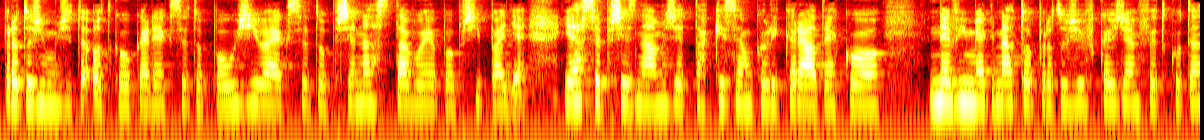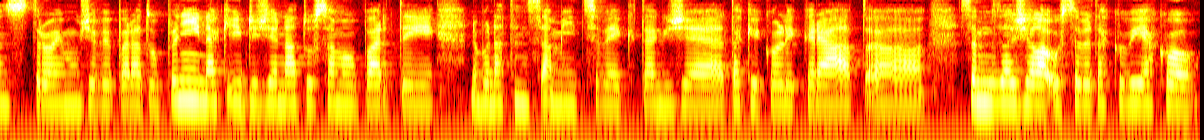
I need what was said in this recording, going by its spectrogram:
protože můžete odkoukat, jak se to používá, jak se to přenastavuje po případě případě. Já se přiznám, že taky jsem kolikrát jako nevím jak na to, protože v každém fitku ten stroj může vypadat úplně jinak, i když je na tu samou partii nebo na ten samý cvik, takže taky kolikrát uh, jsem zažila u sebe takový jako,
